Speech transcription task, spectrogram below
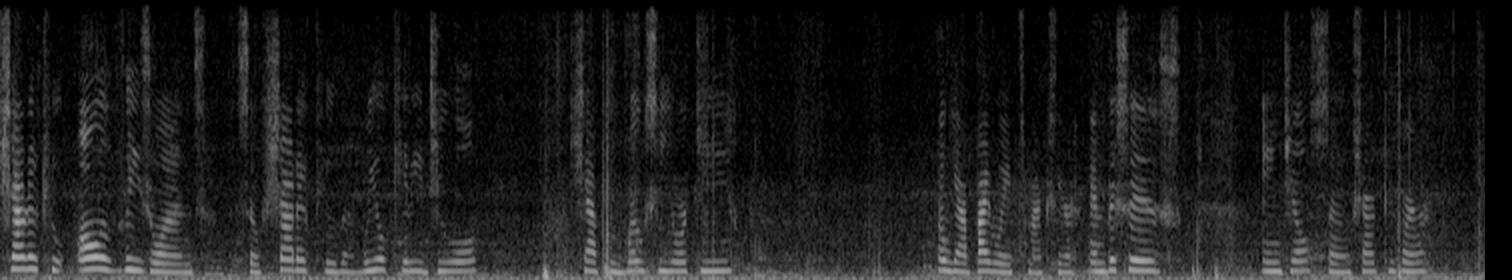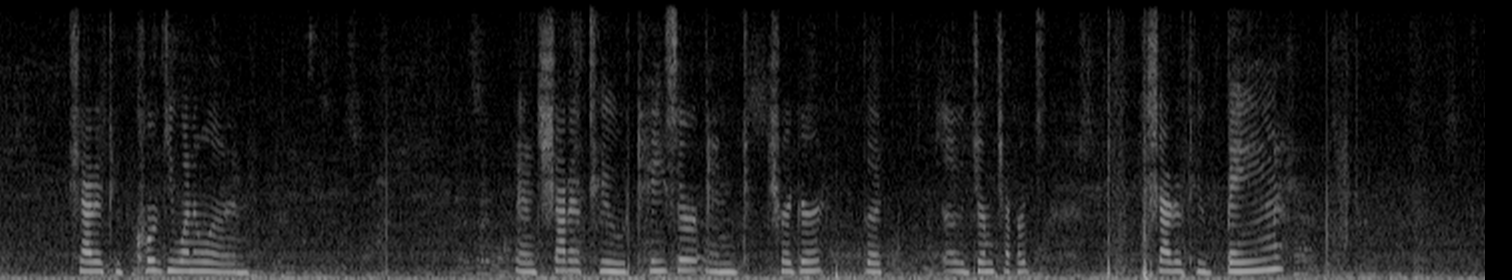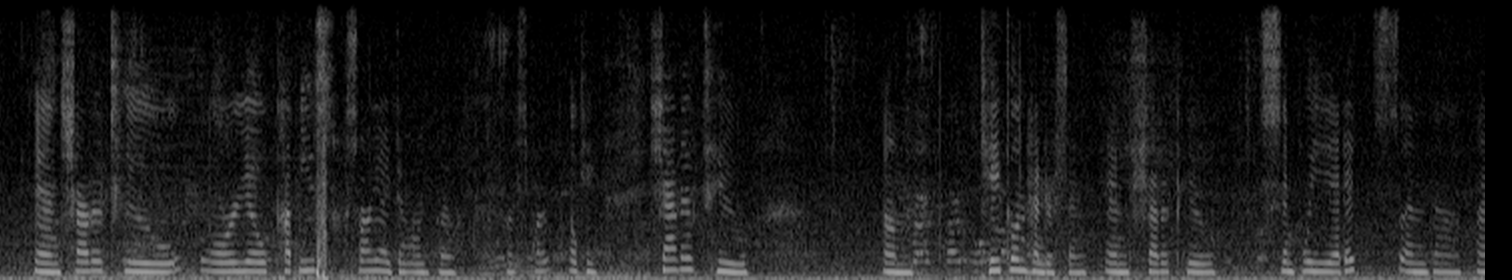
shout out to all of these ones. So shout out to the Real Kitty Jewel. Shout out to Rosie Yorkie. Oh yeah, by the way, it's Max here. And this is Angel, so shout out to her. Shout out to Corgi101. And shout out to Taser and Trigger, the uh, German Shepherds. Shout out to Bane. And shout out to Oreo Puppies. Sorry I didn't read the first part. Okay. Shout out to um, Caitlin Henderson. And shout out to Simply Edits and uh,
